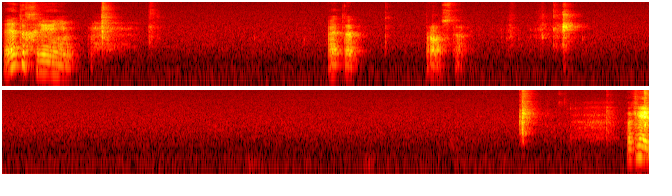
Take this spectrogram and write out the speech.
эта хрень... Это просто... Okay.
